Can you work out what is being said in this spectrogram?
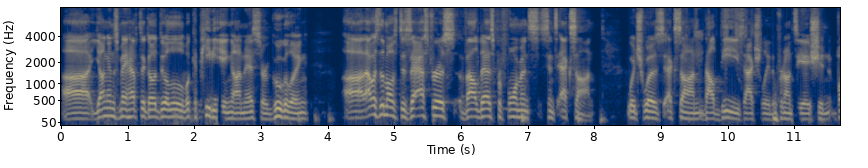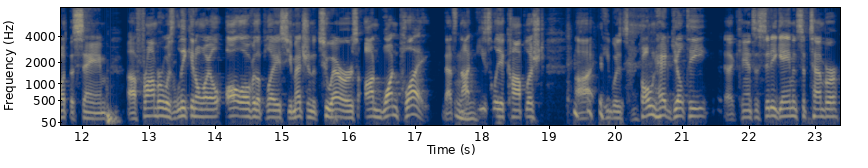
Uh, youngins may have to go do a little Wikipediaing on this or Googling. Uh, that was the most disastrous Valdez performance since Exxon, which was Exxon Valdez, actually, the pronunciation, but the same. Uh, Framber was leaking oil all over the place. You mentioned the two errors on one play. That's mm-hmm. not easily accomplished. Uh, he was bonehead guilty at Kansas City game in September.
